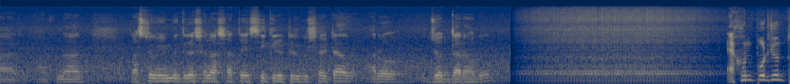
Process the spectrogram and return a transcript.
আর আপনার কাস্টম ইমিগ্রেশন আসাতে সিকিউরিটির বিষয়টাও আরও জোরদার হবে। এখন পর্যন্ত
